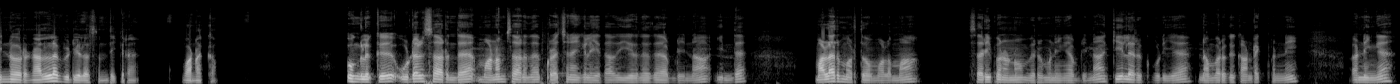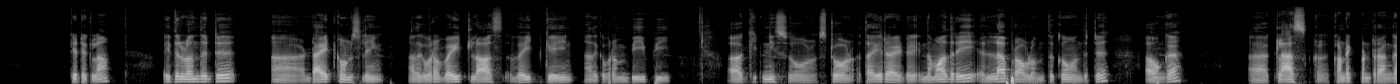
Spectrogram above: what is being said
இன்னொரு நல்ல வீடியோவில் சந்திக்கிறேன். வணக்கம். உங்களுக்கு உடல் சார்ந்த மனம் சார்ந்த பிரச்சனைகள் ஏதாவது இருந்தது அப்படின்னா இந்த மலர் மருத்துவம் மூலமாக சரி பண்ணணும் விரும்புனீங்க அப்படின்னா கீழே இருக்கக்கூடிய நம்பருக்கு காண்டாக்ட் பண்ணி நீங்கள் கேட்டுக்கலாம். இதில் வந்துட்டு டயட் கவுன்சிலிங் அதுக்கப்புறம் வெயிட் லாஸ் வெயிட் கெயின் அதுக்கப்புறம் BP kidney stone stone thyroid இந்த மாதிரி எல்லா ப்ராப்ளத்துக்கும் வந்துட்டு அவங்க கிளாஸ் கண்டக்ட் பண்ணுறாங்க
